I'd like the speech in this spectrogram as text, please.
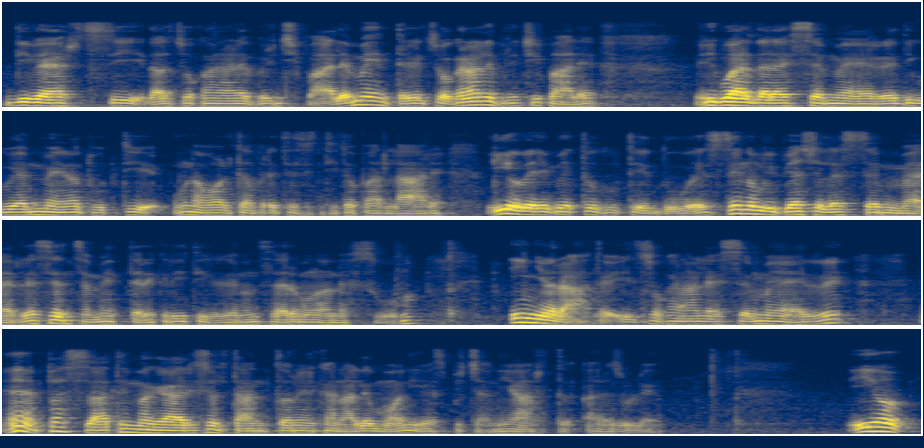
diversi dal suo canale principale, mentre il suo canale principale riguarda la SMR di cui almeno tutti una volta avrete sentito parlare. Io ve li metto tutti e due, se non vi piace l'SMR senza mettere critiche che non servono a nessuno, ignorate il suo canale SMR e passate magari soltanto nel canale Monica Spicciani Art a Rasulè. Io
